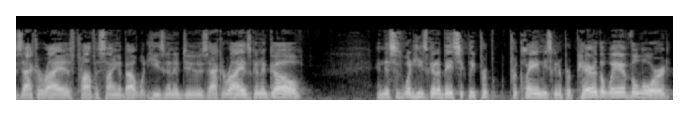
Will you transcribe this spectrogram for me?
Zechariah is prophesying about what he's going to do. Zechariah is going to go, and this is what he's going to basically pro- proclaim. He's going to prepare the way of the Lord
